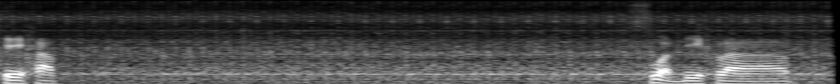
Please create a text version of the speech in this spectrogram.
โอเคครับ สวัสดีครับ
